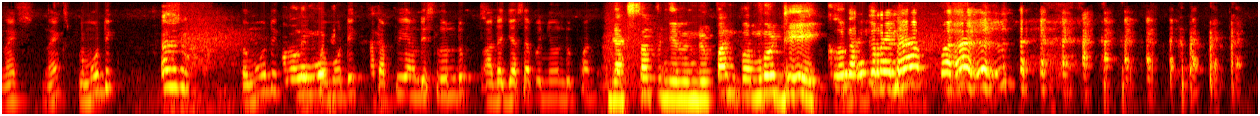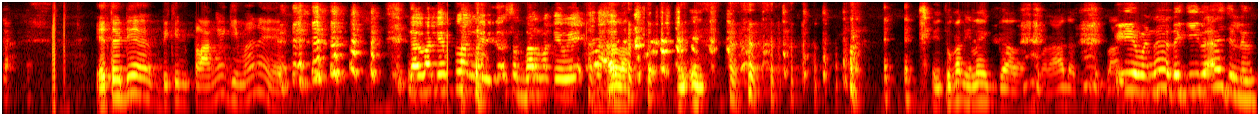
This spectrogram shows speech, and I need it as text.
next, next pemudik. Aduh, Pemudik, ngomongin mudik. pemudik tapi yang diselundup ada jasa penyelundupan. jasa penyelundupan pemudik. Kurang keren apa? Itu dia bikin pelangnya gimana ya? nggak pakai pelang kok sebar pakai WA itu kan ilegal. Mana ada iya mana ada gila aja lu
